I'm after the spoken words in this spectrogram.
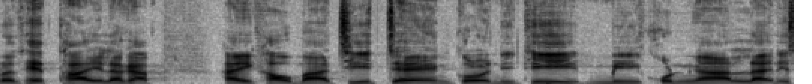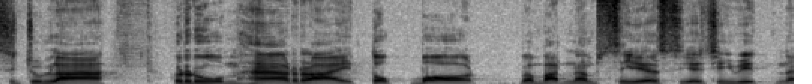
ประเทศไทยแล้วครับให้เข้ามาชี้แจงกรณีที่มีคนงานและนิสิตจุฬารวม 5 รายตกบ่อบำบัดน้ำเสียเสียชีวิตใน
